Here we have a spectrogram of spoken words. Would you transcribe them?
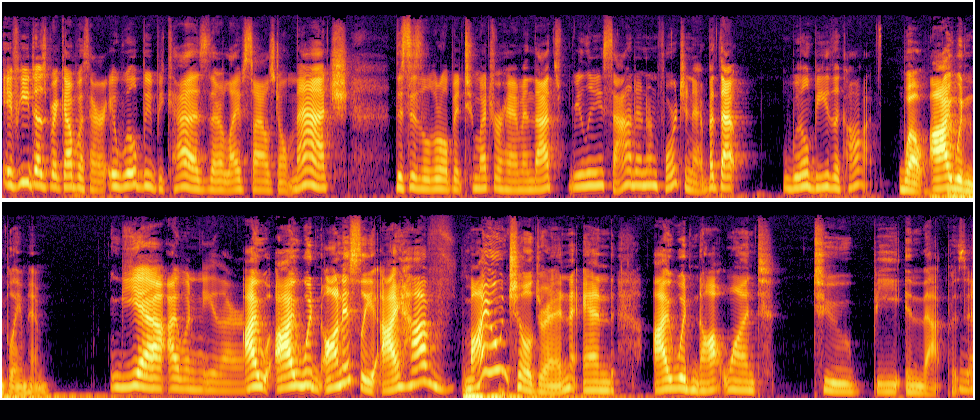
If he does break up with her, it will be because their lifestyles don't match. This is a little bit too much for him, and that's really sad and unfortunate. But that will be the cause. well, I wouldn't blame him. Yeah, I wouldn't either. I I would honestly, I have my own children, and I would not want to be in that position.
